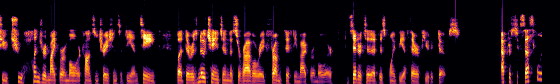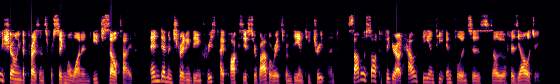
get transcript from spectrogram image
to 200 micromolar concentrations of DMT, but there was no change in the survival rate from 50 micromolar, considered to at this point be a therapeutic dose. After successfully showing the presence for sigma 1 in each cell type, and demonstrating the increased hypoxia survival rates from DMT treatment, Szabo sought to figure out how DMT influences cellular physiology.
